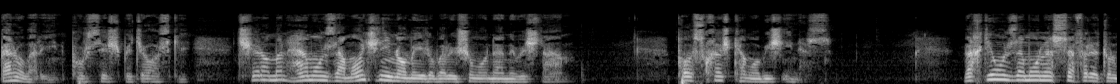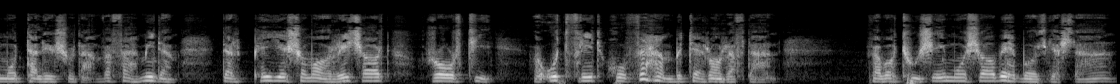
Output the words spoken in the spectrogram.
بنابراین پرسش به جاست که چرا من همون زمان چنین نامه ای را برای شما ننوشتم؟ پاسخش کمابیش این است. وقتی اون زمان از سفرتون مطلع شدم و فهمیدم در پی شما ریچارد رورتی و اوتفرید هوفه هم به تهران رفتن و با توشه مشابه بازگشتن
